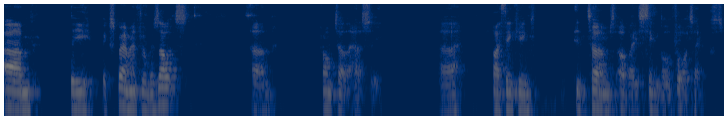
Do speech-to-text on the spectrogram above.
um, the experimental results um, from Tallahassee uh, by thinking in terms of a single vortex.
